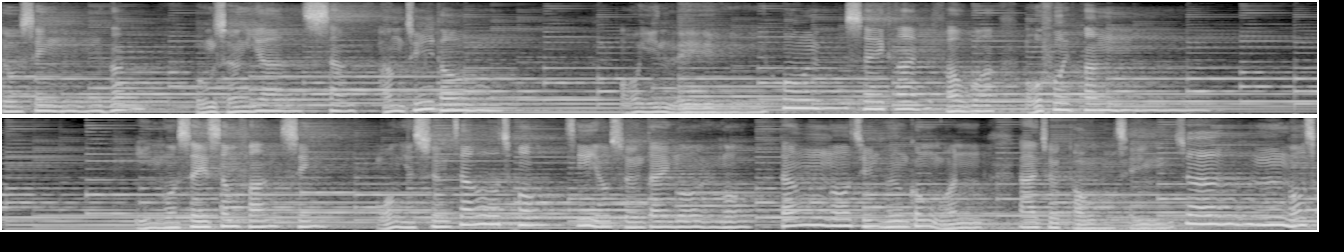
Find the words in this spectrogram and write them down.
道诚恳奉上一生行主道，我愿离开世界浮华，无悔恨。而我细心反省，往日常走错，只有上帝爱我，等我转向公允，带着同情将我寻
